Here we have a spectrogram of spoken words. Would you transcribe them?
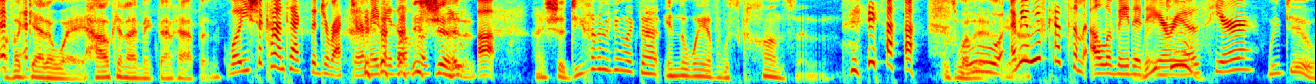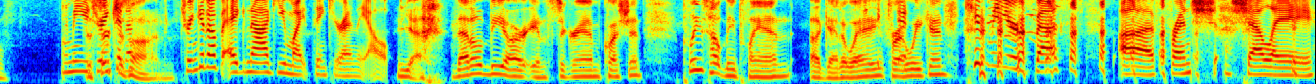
of a getaway. How can I make that happen? Well, you should contact the director. Maybe they'll hook you up. I should. Do you have anything like that in the way of Wisconsin? Is what it- Ooh, yeah. I mean, we've got some elevated We do. areas here. we do. I mean, you The drink search is enough, on. drink enough eggnog, you might think you're in the Alps. Yeah, that'll be our Instagram question. Please help me plan a getaway for a weekend Give me your best uh, French chalet.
